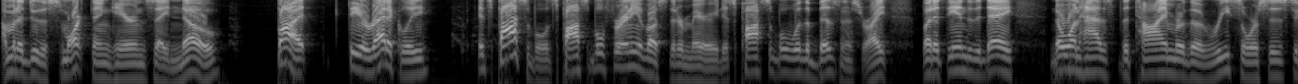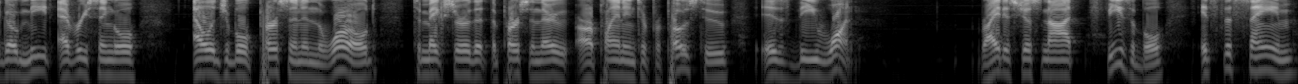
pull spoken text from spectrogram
I'm going to do the smart thing here and say no, but theoretically, it's possible. It's possible for any of us that are married. It's possible with a business, right? But at the end of the day, no one has the time or the resources to go meet every single eligible person in the world to make sure that the person they are planning to propose to is the one. Right? It's just not feasible. It's the same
